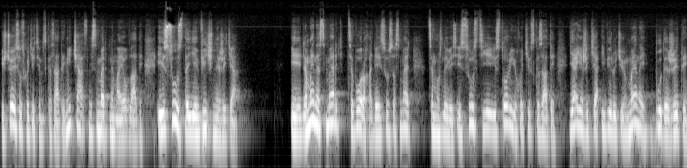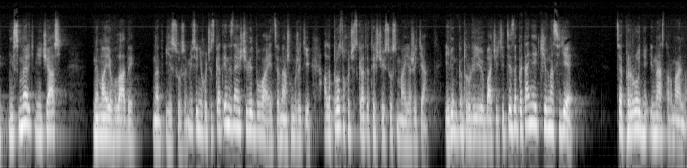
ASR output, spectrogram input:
І що Ісус хотів цим сказати? Ні час, ні смерть не має влади. Ісус дає вічне життя. І для мене смерть це ворог, а для Ісуса смерть це можливість. Ісус цією історією хотів сказати: Я є життя, і віруючи в мене, буде жити ні смерть, ні час не має влади над Ісусом. І сьогодні хочу сказати, я не знаю, що відбувається в нашому житті, але просто хочу сказати те, що Ісус має життя. І Він контролює і бачить. І ці запитання, які в нас є, це природньо і нас нормально.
